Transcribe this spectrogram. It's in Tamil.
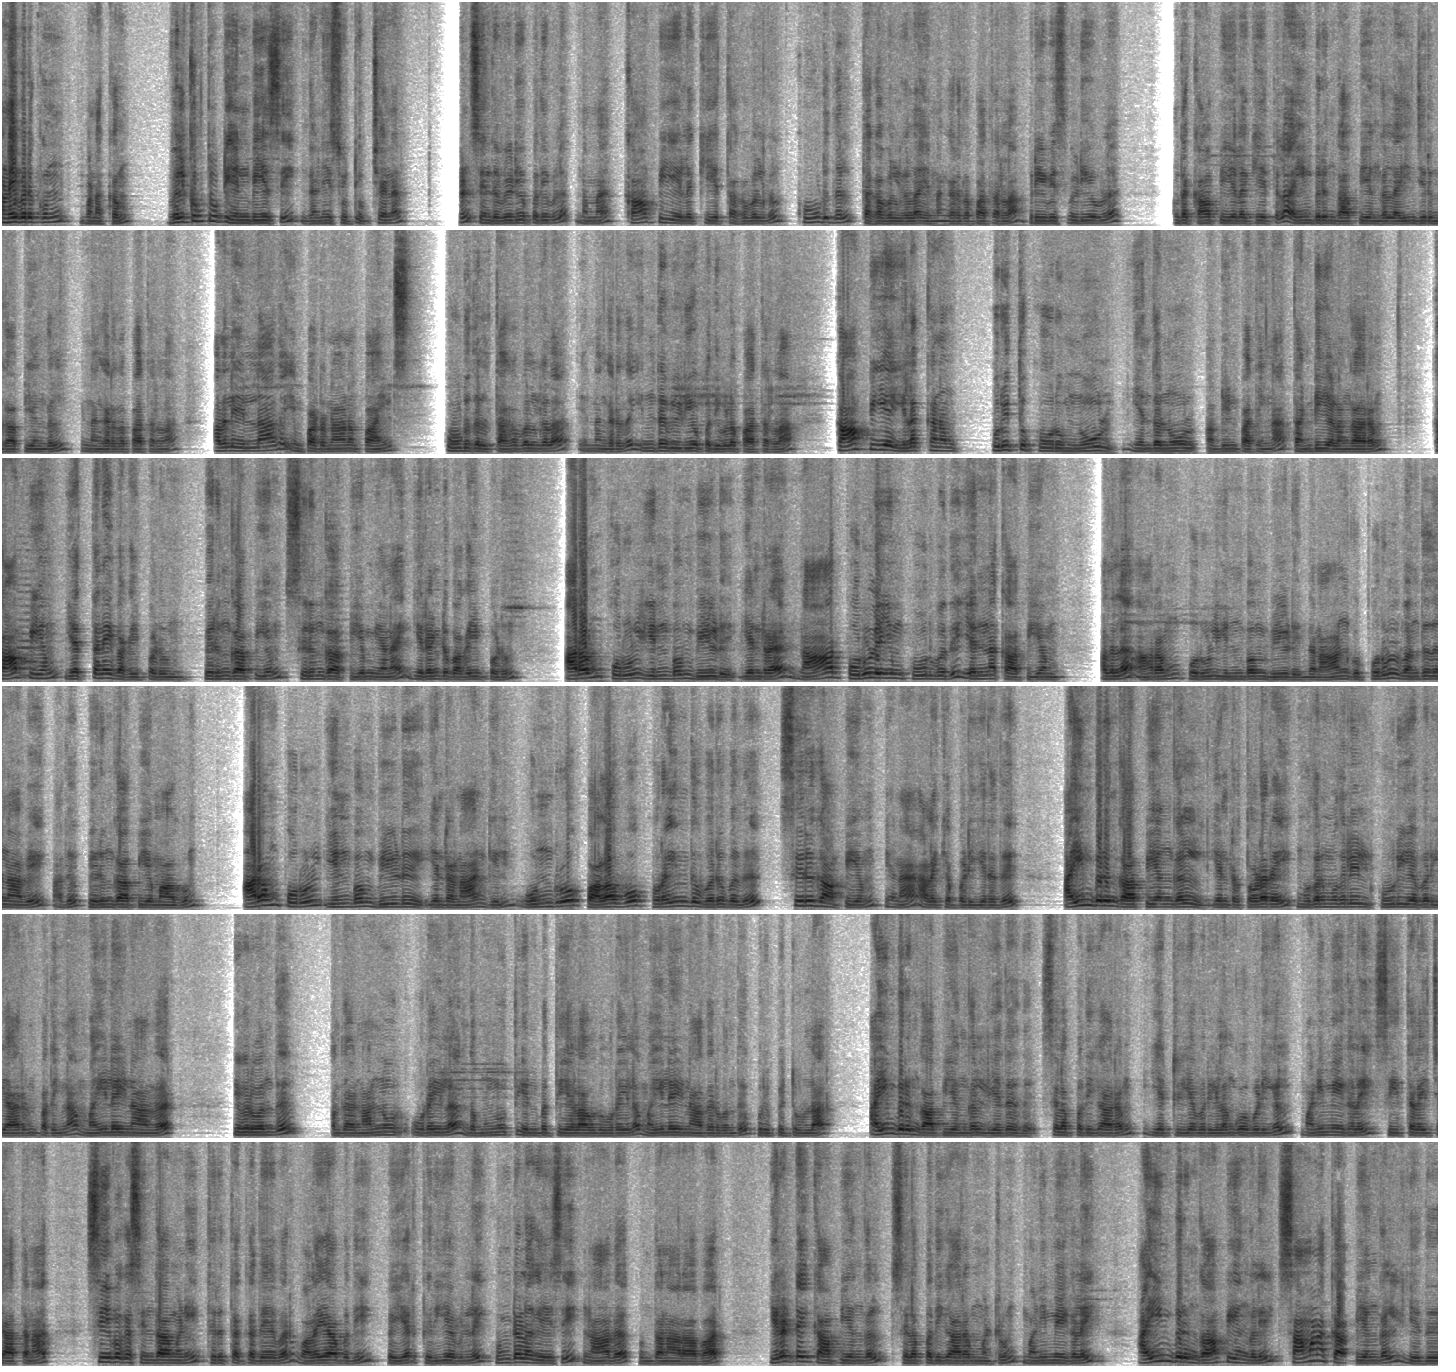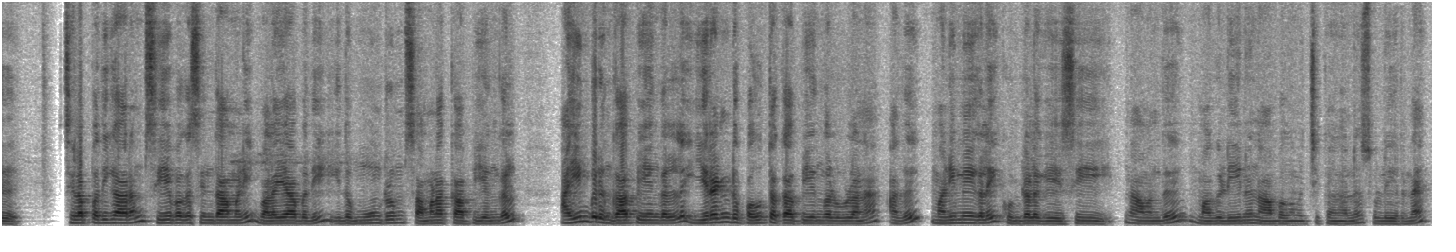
அனைவருக்கும் வணக்கம். Welcome to NPSC Ganesh YouTube channel friends இந்த வீடியோ பதிவில் நம்ம காப்பி இலக்கிய தகவல்கள் கூடுதல் தகவல்களாக என்னங்கிறத பார்த்துடலாம். ப்ரீவியஸ் வீடியோவில் அந்த காப்பி இலக்கியத்தில் ஐம்பெருங்காப்பியங்கள் ஐஞ்சிருங்காப்பியங்கள் என்னங்கிறத பார்த்துடலாம். அதில் இல்லாத இம்பார்ட்டண்டான பாயிண்ட்ஸ் கூடுதல் தகவல்களாக என்னங்கிறத இந்த வீடியோ பதிவில் பார்த்துடலாம். காப்பிய இலக்கணம் குறித்து கூறும் நூல் எந்த நூல் அப்படின்னு பார்த்தீங்கன்னா தண்டி அலங்காரம். காப்பியம் எத்தனை வகைப்படும்? பெருங்காப்பியம் சிறுங்காப்பியம் என இரண்டு வகைப்படும். அறம் பொருள் இன்பம் வீடு என்ற நாற்பொருளையும் கூறுவது என்ன காப்பியம்? அதில் அறம் பொருள் இன்பம் வீடு இந்த நான்கு பொருள் வந்ததுனாவே அது பெருங்காப்பியமாகும். அறம் பொருள் இன்பம் வீடு என்ற நான்கில் ஒன்றோ பலவோ குறைந்து வருவது சிறுகாப்பியம் என அழைக்கப்படுகிறது. ஐம்பெருங்காப்பியங்கள் என்ற தொடரை முதல் முதலில் கூறியவர் யாருன்னு பார்த்தீங்கன்னா மயிலைநாதர். இவர் வந்து அந்த நன்னூர் உரையில் இந்த முந்நூற்றி எண்பத்தி ஏழாவது உரையில் மயிலைநாதர் வந்து குறிப்பிட்டுள்ளார். ஐம்பெருங்காப்பியங்கள் எதது? சிலப்பதிகாரம் இயற்றியவர் இளங்கோவடிகள் மணிமேகலை சீத்தலை சாத்தனார் சீவக சிந்தாமணி திருத்தக்க தேவர் வளையாபதி பெயர் தெரியவில்லை குண்டலகேசி நாத குந்தனார் ஆவார். இரட்டை காப்பியங்கள் சிலப்பதிகாரம் மற்றும் மணிமேகலை ஐம்பெருங்காப்பியங்களில் சமண காப்பியங்கள் எது? சிலப்பதிகாரம் சீவக சிந்தாமணி வளையாபதி இது மூன்றும் சமண காப்பியங்கள். ஐம்பெருங்காப்பியங்களில் இரண்டு பௌத்த காப்பியங்கள் உள்ளன. அது மணிமேகலை குண்டலகேசி. நான் வந்து மகிழின்னு ஞாபகம் வச்சுக்கோங்கன்னு சொல்லியிருந்தேன்.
